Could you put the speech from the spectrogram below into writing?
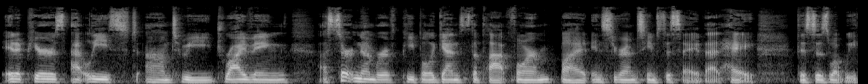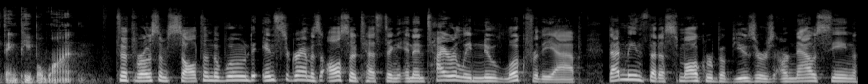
It appears, at least, um, to be driving a certain number of people against the platform, but Instagram seems to say that, hey, this is what we think people want. To throw some salt in the wound, Instagram is also testing an entirely new look for the app. That means that a small group of users are now seeing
